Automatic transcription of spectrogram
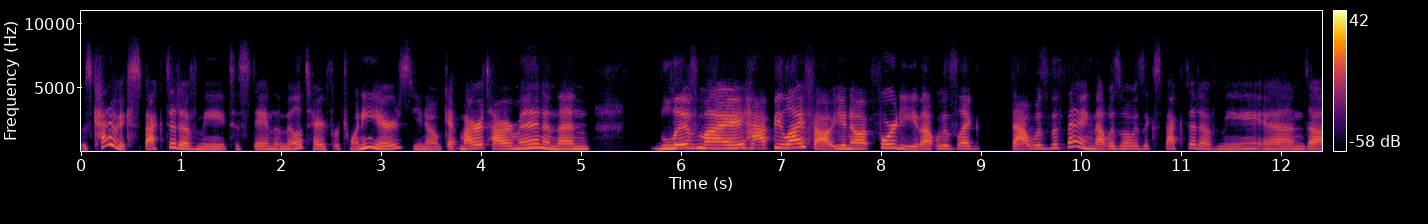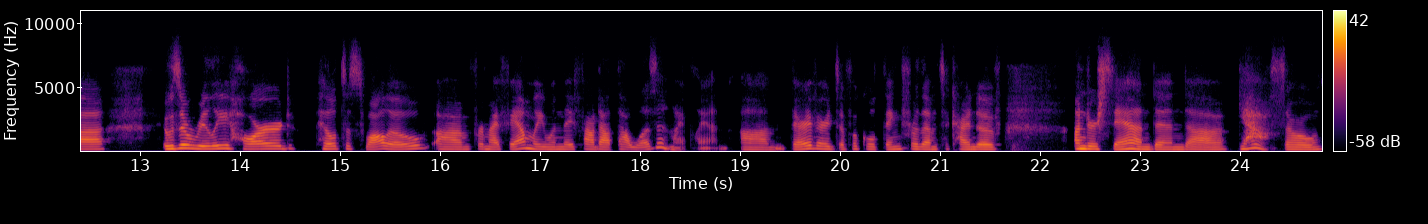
was kind of expected of me to stay in the military for 20 years, you know, get my retirement and then live my happy life out, you know, at 40. That was like, that was the thing. That was what was expected of me. And uh, it was a really hard pill to swallow um, for my family when they found out that wasn't my plan. Um, very, very difficult thing for them to kind of understand. And uh, yeah, so,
